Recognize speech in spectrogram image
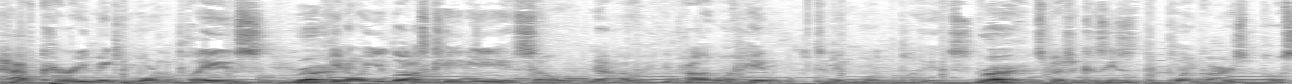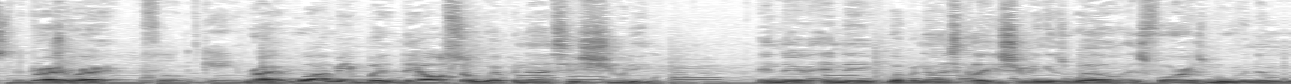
have Curry making more of the plays. Right. You know, you lost KD, so now you probably want him to make more of the plays. right. Especially because he's the point guard, he's supposed to Right, right. flow the game. Right. Well, I mean, but they also weaponize his shooting, and they and they weaponize Clay's shooting as well, as far as moving them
